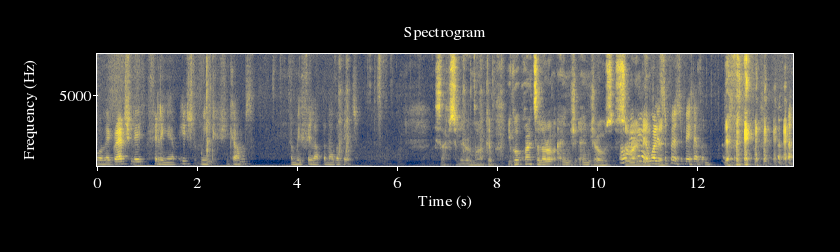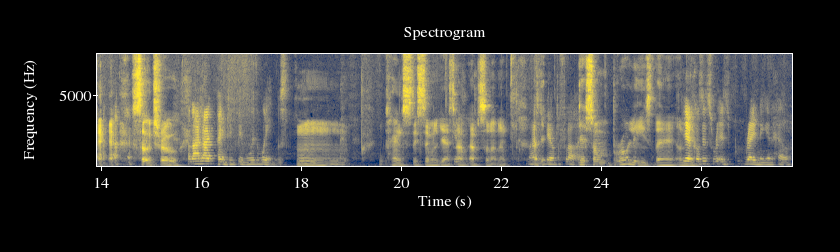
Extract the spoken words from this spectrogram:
Well, they're gradually filling up. Each week she comes, and we fill up another bit. It's absolutely remarkable. You got quite a lot of angels oh, surrounding. Oh, yeah. Well, it's supposed to be heaven. Yeah. so true. And I like painting people with wings. Hmm. Hence the similar. Yes, yeah. absolutely. Nice and to be able to fly. There's some brollies there. Yeah, because it's it's raining in hell.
